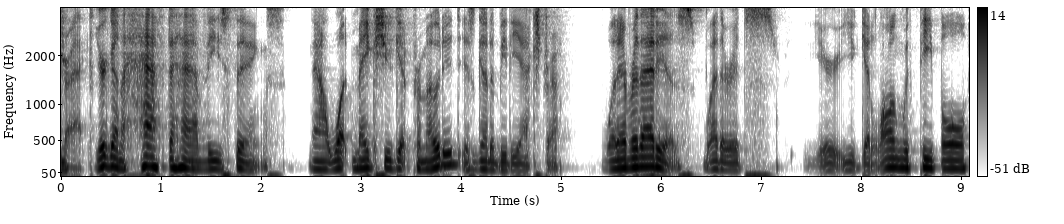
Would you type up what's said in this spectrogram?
contract. you're going to have to have these things. Now, what makes you get promoted is going to be the extra, whatever that is. Whether it's you you get along with people,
